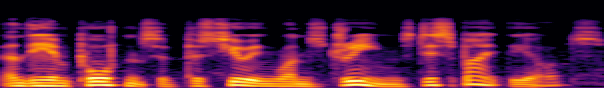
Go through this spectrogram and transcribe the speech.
and the importance of pursuing one's dreams despite the odds.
